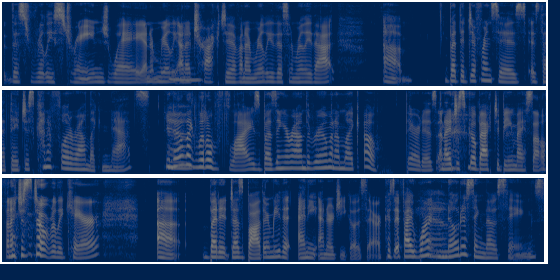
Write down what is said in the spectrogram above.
this really strange way and I'm really Mhm. unattractive and I'm really this and really that. Um, but the difference is is that they just kind of float around like gnats, you know, like little flies buzzing around the room, and I'm like, oh, there it is, and I just go back to being myself, and I just don't really care. Uh, but it does bother me that any energy goes there because if I weren't Yeah. noticing those things,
